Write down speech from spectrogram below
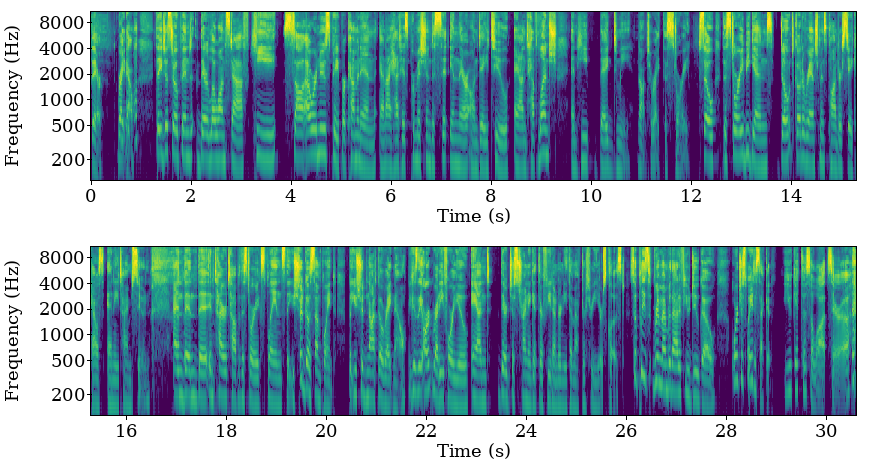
there right now. they just opened, they're low on staff. He saw our newspaper coming in, and I had his permission to sit in there on day two and have lunch. And he begged me not to write this story. So the story begins Don't go to Ranchman's Ponder Steakhouse anytime soon. And then the entire top of the story explains that you should go some point, but you should not go right now because they aren't ready for you and they're just trying to get their feet underneath them after three years closed. So please remember that if you do go, or just wait a second you get this a lot, Sarah.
